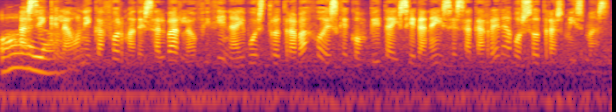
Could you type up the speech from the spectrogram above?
Así que la única forma de salvar la oficina y vuestro trabajo es que compitáis y ganéis esa carrera vosotras mismas.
